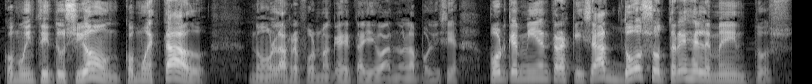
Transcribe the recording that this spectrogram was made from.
como institución, como Estado. No la reforma que se está llevando en la policía. Porque mientras quizás dos o tres elementos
